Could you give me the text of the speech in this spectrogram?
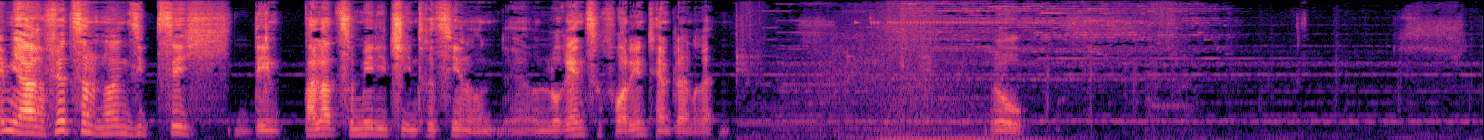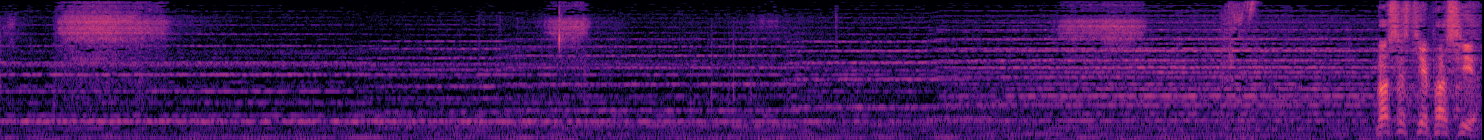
Im Jahre 1479 den Palazzo Medici interessieren und, äh, und Lorenzo vor den Templern retten. Jo. Was ist hier passiert?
